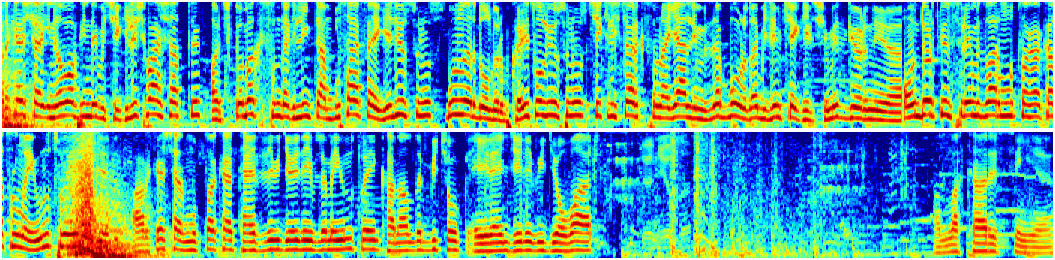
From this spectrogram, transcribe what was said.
Arkadaşlar InnovaPin'de bir çekiliş başlattık. Açıklama kısmındaki linkten bu sayfaya geliyorsunuz. Bunları doldurup kayıt oluyorsunuz. Çekilişler kısmına geldiğimizde burada bizim çekilişimiz görünüyor. 14 gün süremiz var. Mutlaka katılmayı unutmayın diyoruz. Arkadaşlar mutlaka tenzili videoyu da izlemeyi unutmayın. Kanalda birçok eğlenceli video var. Dönüyor da. Allah kahretsin ya.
